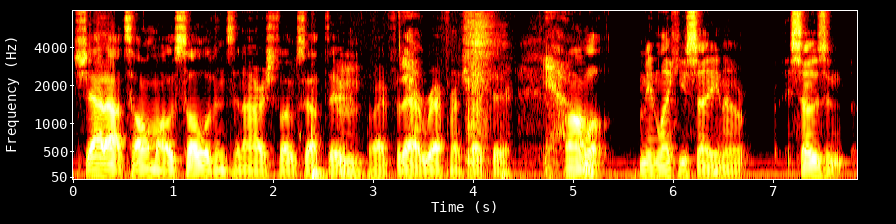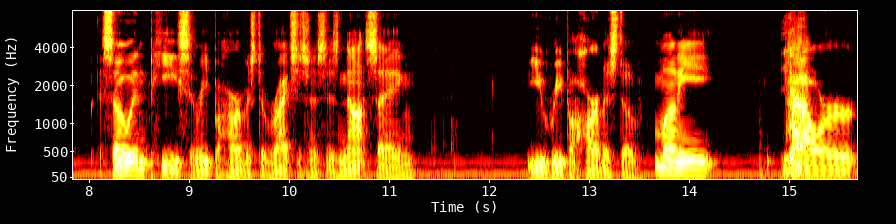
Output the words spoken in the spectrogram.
Shout out to all my O'Sullivans and Irish folks out there, right, for that reference right there. Yeah. Um, well, I mean, like you say, you know, sows in sow in peace and reap a harvest of righteousness is not saying you reap a harvest of money, power.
